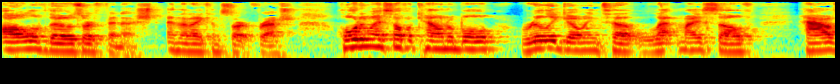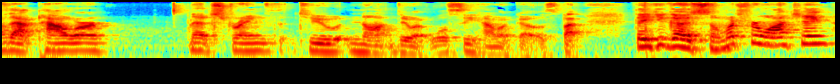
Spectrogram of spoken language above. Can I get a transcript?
all of those are finished and then I can start fresh. Holding myself accountable, really going to let myself have that power that strength to not do it. We'll see how it goes. But thank you guys so much for watching.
